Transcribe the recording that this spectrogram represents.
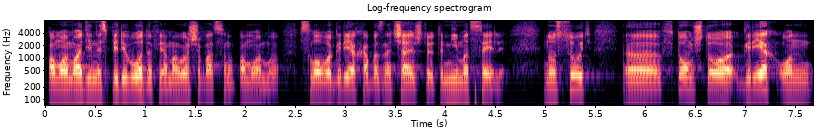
по-моему, один из переводов, я могу ошибаться, но, по-моему, слово грех обозначает, что это мимо цели. Но суть э, в том, что грех, он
